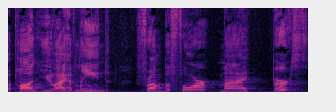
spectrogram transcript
Upon you I have leaned from before my birth.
